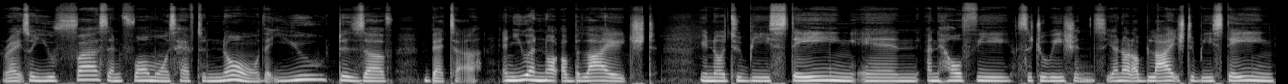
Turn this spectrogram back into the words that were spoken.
right? So you first and foremost have to know that you deserve better and you are not obliged you know to be staying in unhealthy situations. You're not obliged to be staying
